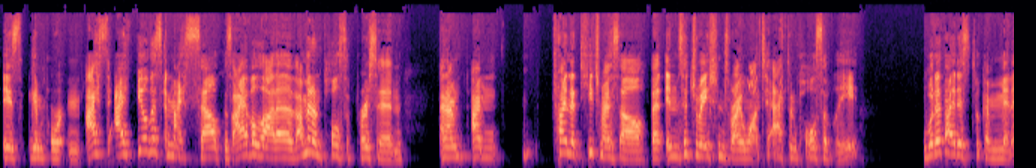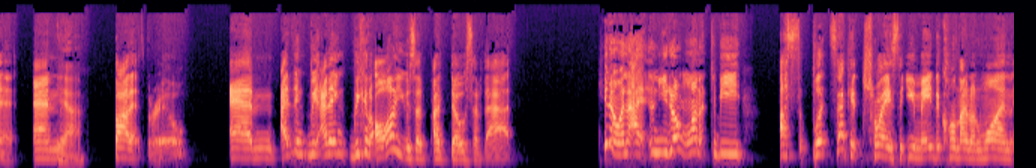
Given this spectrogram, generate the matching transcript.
is important. I, I feel this in myself because I have a lot of, I'm an impulsive person and I'm, I'm trying to teach myself that in situations where I want to act impulsively, what if I just took a minute and Yeah. thought it through? And I think we, I think we could all use a, a dose of that. You know, and I, and you don't want it to be a split second choice that you made to call 911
